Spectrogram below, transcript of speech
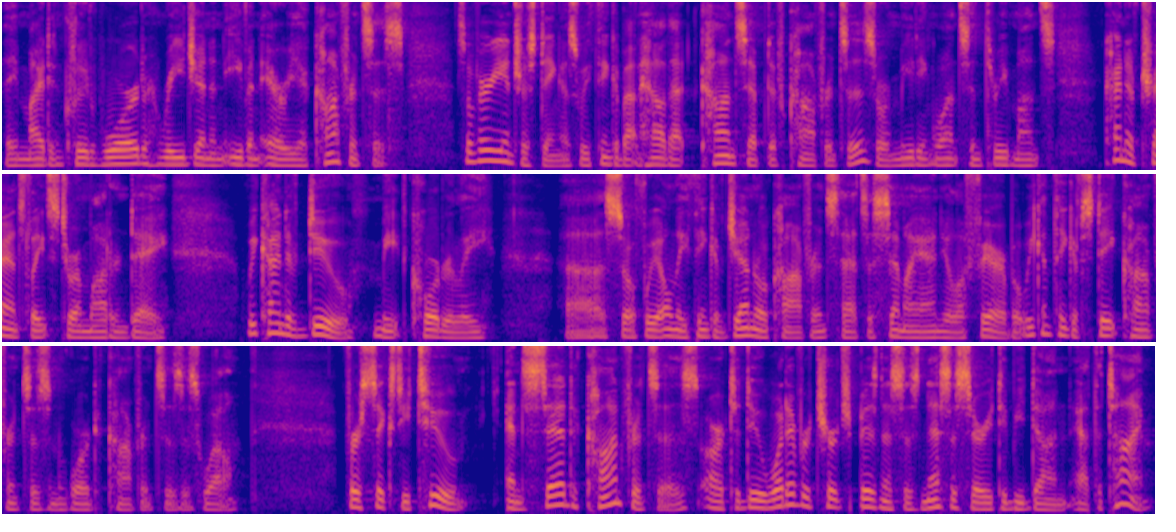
they might include ward, region, and even area conferences. So, very interesting as we think about how that concept of conferences, or meeting once in three months, kind of translates to our modern day. We kind of do meet quarterly uh, so if we only think of general conference, that's a semi-annual affair, but we can think of stake conferences and ward conferences as well. Verse 62 And said conferences are to do whatever church business is necessary to be done at the time.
